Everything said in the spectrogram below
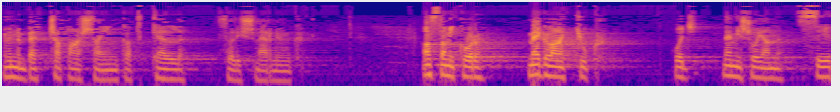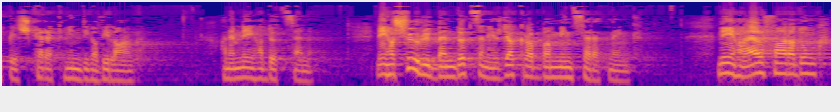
önbecsapásainkat kell fölismernünk. Azt, amikor meglátjuk, hogy nem is olyan szép és kerek mindig a világ, hanem néha döccen. Néha sűrűbben döccen és gyakrabban, mint szeretnénk. Néha elfáradunk,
